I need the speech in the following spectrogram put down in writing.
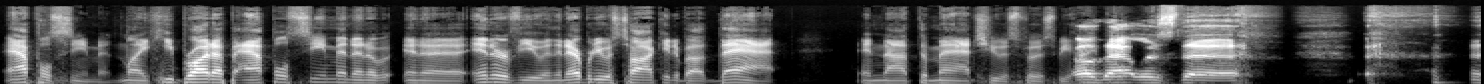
Apple semen. Like he brought up apple semen in a in a interview, and then everybody was talking about that and not the match he was supposed to be. Oh, hyping. that was the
